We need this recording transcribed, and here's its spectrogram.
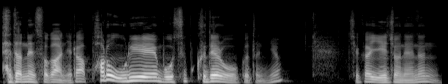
대단해서가 아니라 바로 우리의 모습 그대로거든요. 제가 예전에는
